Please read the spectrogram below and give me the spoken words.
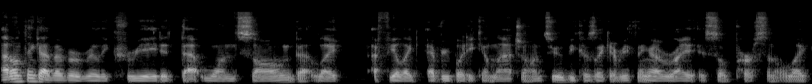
I don't think I've ever really created that one song that like I feel like everybody can latch onto because like everything I write is so personal. Like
